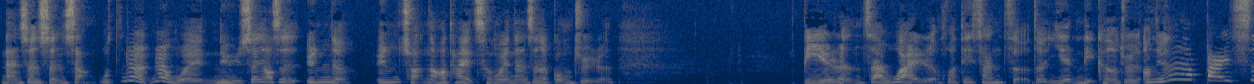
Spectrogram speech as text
男生身上，我认认为女生要是晕了晕船，然后他也成为男生的工具人。别人在外人或第三者的眼里，可能就是哦，你那白痴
